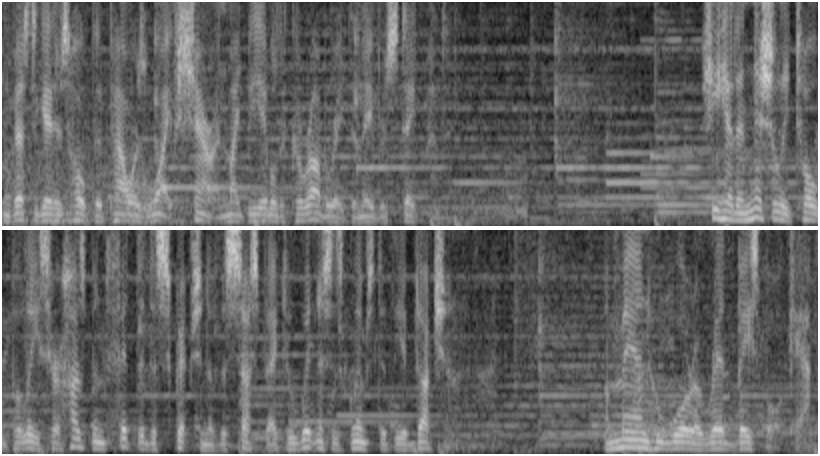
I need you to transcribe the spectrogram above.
Investigators hope that Powers' wife, Sharon, might be able to corroborate the neighbor's statement. She had initially told police her husband fit the description of the suspect who witnesses glimpsed at the abduction. A man who wore a red baseball cap.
